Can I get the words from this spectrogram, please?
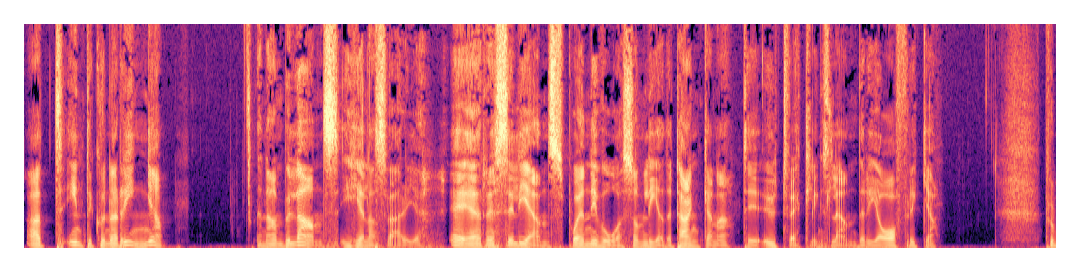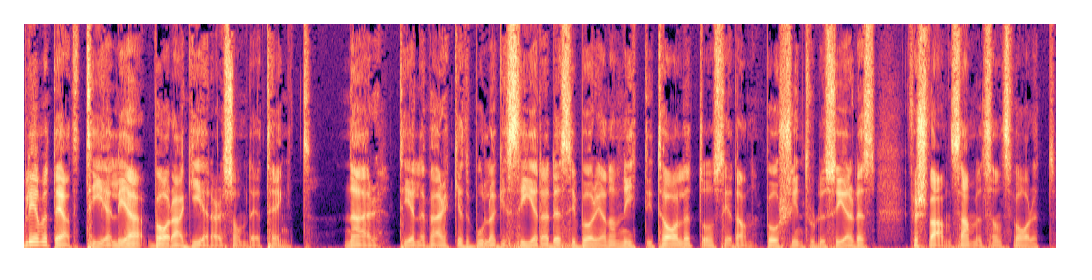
Att inte kunna ringa en ambulans i hela Sverige är resiliens på en nivå som leder tankarna till utvecklingsländer i Afrika. Problemet är att Telia bara agerar som det är tänkt. När Televerket bolagiserades i början av 90-talet och sedan börsintroducerades försvann samhällsansvaret.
